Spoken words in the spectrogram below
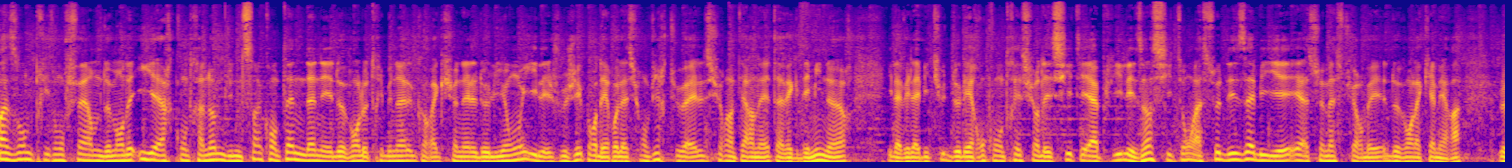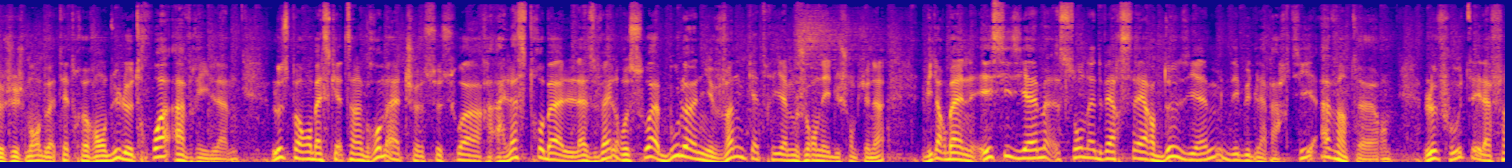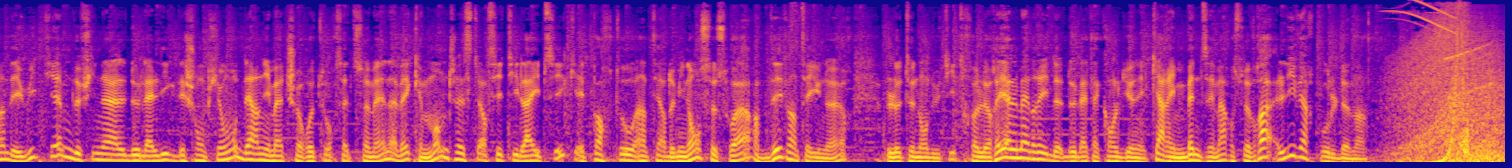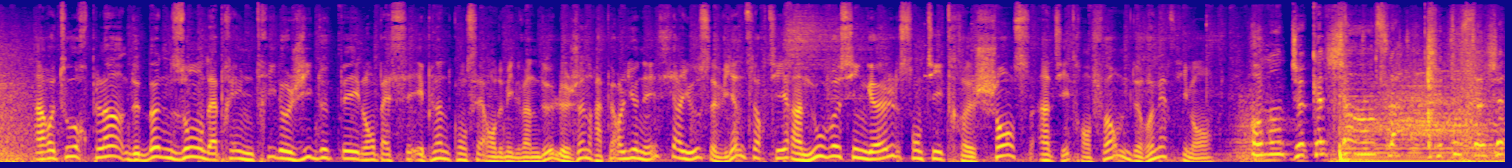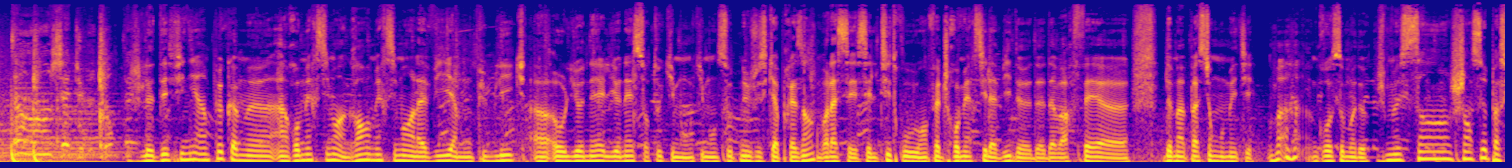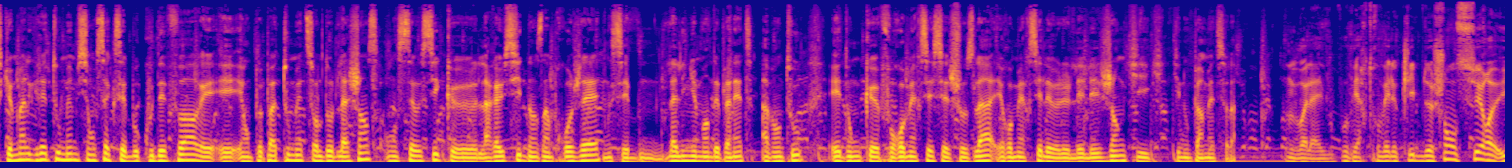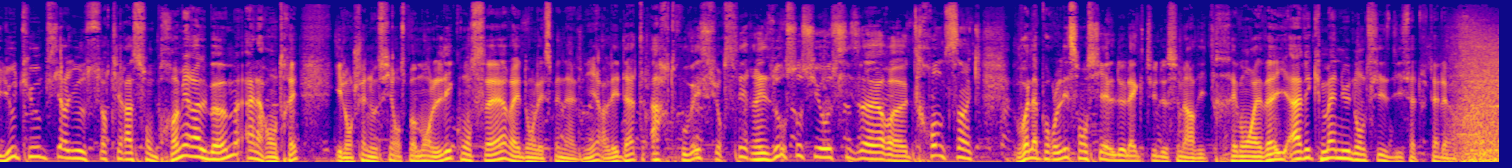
Trois ans de prison ferme demandés hier contre un homme d'une cinquantaine d'années devant le tribunal correctionnel de Lyon. Il est jugé pour des relations virtuelles sur Internet avec des mineurs. Il avait l'habitude de les rencontrer sur des sites et applis, les incitant à se déshabiller et à se masturber devant la caméra. Le jugement doit être rendu le 3 avril. Le sport en basket, un gros match ce soir à l'Astrobal. L'Asvel reçoit Boulogne, 24e journée du championnat. Villeurbanne est 6e, son adversaire 2e, début de la partie à 20h. Le foot est la fin des huitièmes de finale de la Ligue des Champions. Dernier match retour cette semaine avec Manchester City Leipzig et Porto Inter de Milan ce soir dès 21h. Le tenant du titre, le Real Madrid de l'attaquant lyonnais Karim Benzema recevra Liverpool demain. Un retour plein de bonnes ondes après une trilogie d'EP l'an passé et plein de concerts en 2022. Le jeune rappeur lyonnais Sirius vient de sortir un nouveau single, son titre Chance, un titre en forme de remerciement. Oh mon Dieu, quelle chance là Je suis tout seul, je danse, j'ai dû Je le définis un peu comme euh, un remerciement, un grand remerciement à la vie, à mon public, aux Lyonnais, Lyonnais surtout qui m'ont qui m'ont soutenu jusqu'à présent. Voilà, c'est le titre où en fait je remercie la vie de de- d'avoir fait euh, de ma passion mon métier. Grosso modo. Je me sens chanceux parce que malgré tout, même si on sait que c'est beaucoup d'efforts et, et, et on peut pas tout mettre sur le dos de la chance, on sait aussi que la réussite dans un projet, c'est l'alignement des planètes avant tout. Et donc, euh, faut remercier ces choses-là et remercier le- les, les gens qui, qui, qui nous permettent cela. Voilà, vous pouvez retrouver le clip de chance sur YouTube. Sirius sortira son premier album à la rentrée. Il enchaîne aussi en ce moment les concerts et dans les semaines à venir, les dates à retrouver sur ses réseaux sociaux. 6h35. Voilà pour l'essentiel de l'actu de ce mardi. Très bon réveil avec Manu dans le 6-10. À tout à l'heure.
